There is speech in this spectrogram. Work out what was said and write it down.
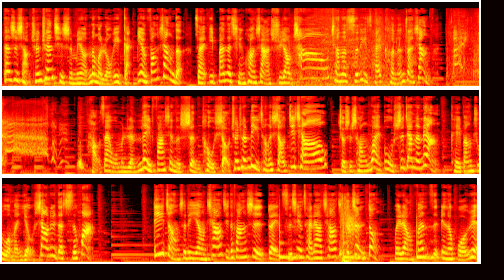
但是小圈圈其实没有那么容易改变方向的，在一般的情况下，需要超强的磁力才可能转向。好在我们人类发现的渗透小圈圈立场的小技巧，就是从外部施加能量，可以帮助我们有效率的磁化。第一种是利用敲击的方式对磁性材料敲击的震动，会让分子变得活跃，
